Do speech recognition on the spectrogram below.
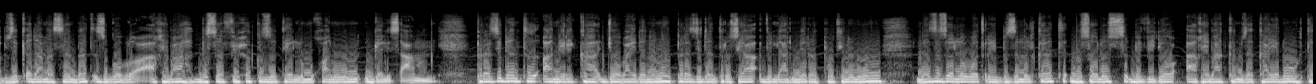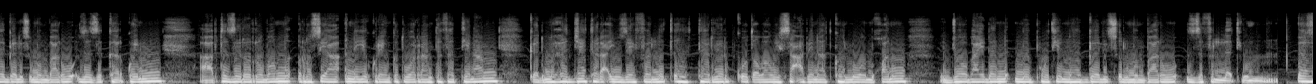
ኣብዚ ቀዳመ ሰንበት ዝገብሮ ኣኼባ ብሰፊሑ ክዝተየሉ ምዃኑ እውን ገሊጻ ፕረዚደንት ኣሜሪካ ጆ ባይደንን ፕረዚደንት ሩስያ ቭላድሚር ፑቲንን ነዚ ዘሎ ወጥሪ ብዝምልከት ብሰሉስ ብቪድዮ ኣኼባ ከም ዘካየዱ ተገሊጹ ምንባሩ ዝዝከር ኮይኑ ኣብቲ ዝርርቦም ሩስያ ንዩክሬን ክትወራን ተፈቲና ቅድሚ ሕጂ ተራእዩ ዘይፈልጥ ተሪር ቁጠባዊ ሳዕቤናት ክህልዎ ምዃኑ ጆ ባይደን ንፑቲን ገሊጹሉ ምንባሩ ዝፍለጥ እዩ። እዚ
